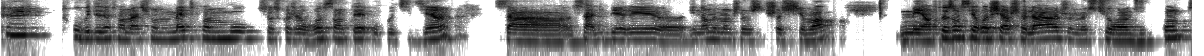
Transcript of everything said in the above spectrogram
pu trouver des informations, mettre un mot sur ce que je ressentais au quotidien, ça, ça a libéré énormément de choses, choses, chez moi. Mais en faisant ces recherches-là, je me suis rendu compte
